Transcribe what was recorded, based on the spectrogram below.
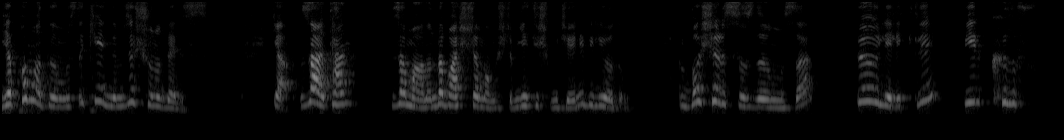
yapamadığımızda kendimize şunu deriz. Ya zaten zamanında başlamamıştım, yetişmeyeceğini biliyordum. Başarısızlığımıza böylelikle bir kılıf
